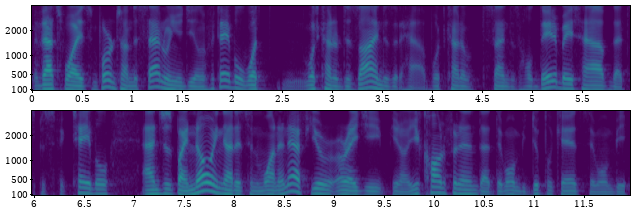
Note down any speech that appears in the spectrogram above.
that's why it's important to understand when you're dealing with a table what what kind of design does it have? What kind of design does the whole database have that specific table? And just by knowing that it's in 1NF you're already you know you're confident that there won't be duplicates there won't be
